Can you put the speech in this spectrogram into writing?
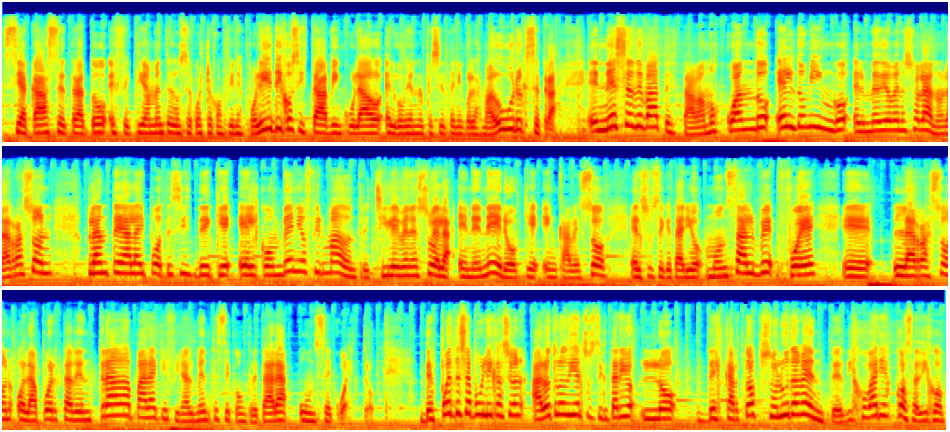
si acá se trató efectivamente de un secuestro con fines políticos, si está vinculado el gobierno del presidente Nicolás Maduro, etcétera. En ese debate estábamos cuando el domingo el medio venezolano La Razón plantea la hipótesis de que el convenio firmado entre Chile y Venezuela en enero que encabezó el subsecretario Monsalve fue eh, la razón o la puerta de entrada para que finalmente se concretara un secuestro. Después de esa publicación, al otro día el subsecretario lo descartó absolutamente. Dijo varias cosas. Dijo,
